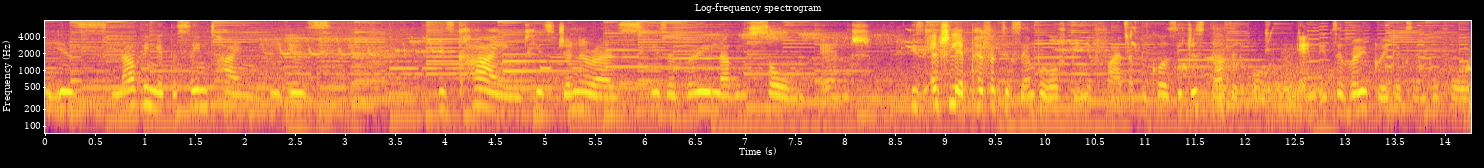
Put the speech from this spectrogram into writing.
he is loving at the same time. He is he's kind, he's generous, he's a very loving soul, and he's actually a perfect example of being a father because he just does it all. And it's a very great example for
